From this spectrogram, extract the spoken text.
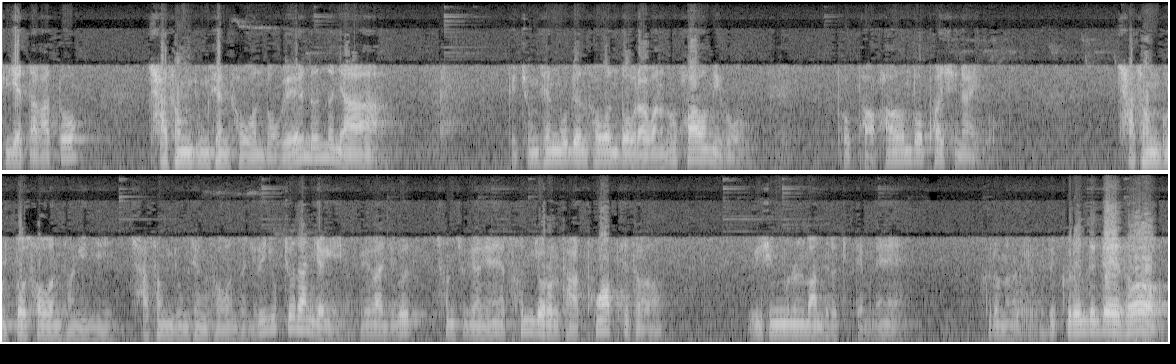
뒤에다가 또 자성중생 서원도 왜 넣느냐? 그 중생무변 서원도라고 하는 건 화엄이고 법화 화엄법화 신화이고 자성불도 서원성이니 자성중생 서원도 이게 육조 단경이에요. 그래가지고 천수경에 선교를 다 통합해서 의식문을 만들었기 때문에 그러는 거예요. 그래서 그런 데 대해서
